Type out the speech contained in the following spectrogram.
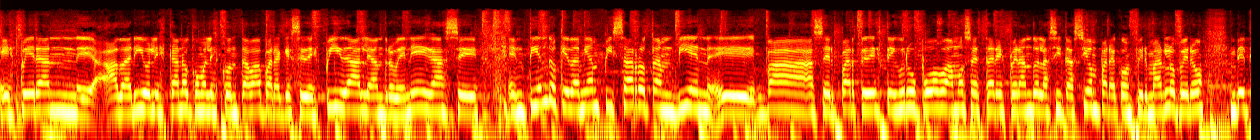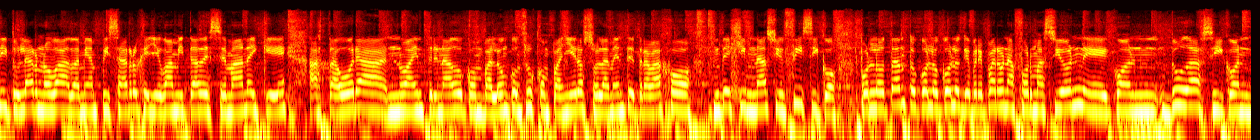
esperan eh, a Darío Lescano, como les contaba, para que se despida, Leandro Venegas, entiendo que Damián Pizarro también va a ser parte de este grupo, vamos a estar esperando la citación para confirmarlo, pero de titular no va Damián Pizarro, que llegó a mitad de semana y que hasta ahora no ha entrenado con balón con sus compañeros, solamente trabajo de gimnasio y físico. Por lo tanto, Colo Colo que prepara una formación eh, con dudas y con,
